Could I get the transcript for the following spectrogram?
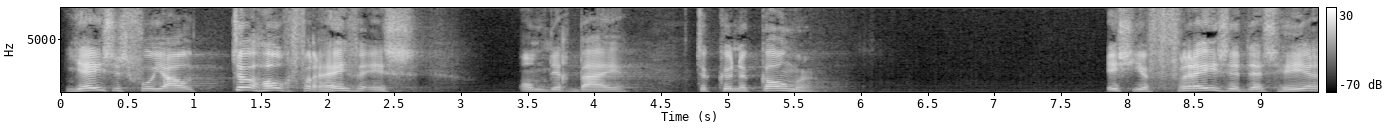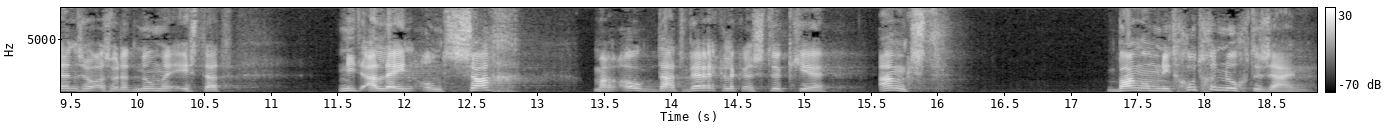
Jezus voor jou te hoog verheven is om dichtbij te kunnen komen? Is je vrezen des Heren, zoals we dat noemen, is dat niet alleen ontzag, maar ook daadwerkelijk een stukje angst? Bang om niet goed genoeg te zijn.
